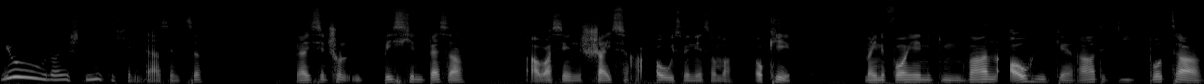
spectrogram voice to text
Juhu, neue Stiefelchen, da sind sie. Ja, die sind schon ein bisschen besser aber sehen scheiße aus, wenn ihr so mal. Okay. Meine vorherigen waren auch nicht gerade die Butter,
